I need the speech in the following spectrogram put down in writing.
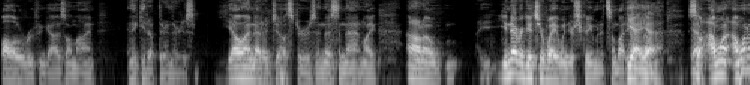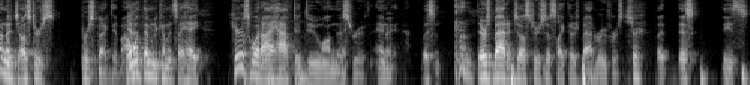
follow roofing guys online, and they get up there and they're just yelling at adjusters and this and that, and like I don't know. You never get your way when you're screaming at somebody. Yeah, yeah, that. So I want I want an adjuster's perspective. I Yeah. want them to come and say, "Hey, here's what I have to do on this roof." And Right. Listen, there's bad adjusters just like there's bad roofers. Sure. But this these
